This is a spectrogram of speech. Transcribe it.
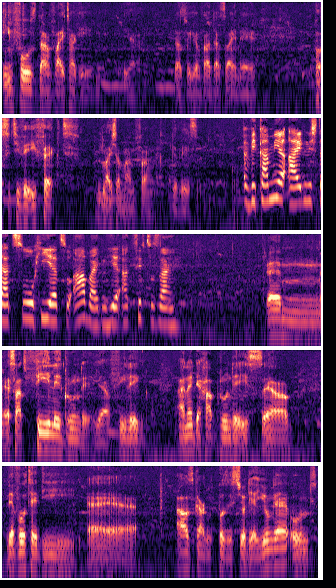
Infos dann weitergeben. Deswegen war das ein positiver Effekt gleich am Anfang gewesen. Wie kam ihr eigentlich dazu, hier zu arbeiten, hier aktiv zu sein? Ähm, es hat viele Gründe. Ja, viele. Einer der Hauptgründe ist, äh, wir wollten die äh, Ausgangsposition der Jungen und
